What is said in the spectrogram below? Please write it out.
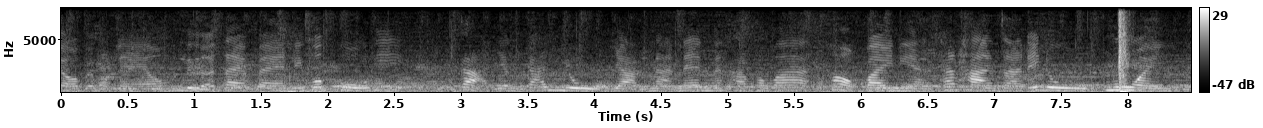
ยอยไปหมดแล้ว เหลือแต่แฟนลิเวอร์พูลที่การ์ดยังกั้นอยู่อย่างหนาแน่นนะคะ เพราะว่าถ้าออกไปเนี่ยถ้าทางจะได้ดูมวยพ่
